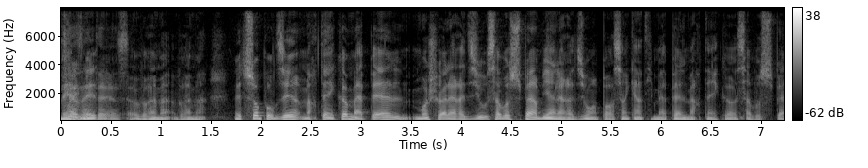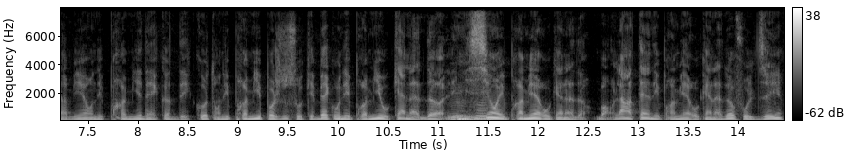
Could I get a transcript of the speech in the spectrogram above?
Mais- Très mais- intéressant. Vraiment, vraiment. Mais tout ça pour dire, Martin K m'appelle. Moi, je suis à la radio. Ça va super bien à la radio en passant quand il m'appelle, Martin K. Ça va super bien. On est premier d'un code d'écoute. On est premier pas juste au Québec, on est premier au Canada. L'émission est première au Canada. Bon, l'antenne est première au Canada, il faut le dire.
